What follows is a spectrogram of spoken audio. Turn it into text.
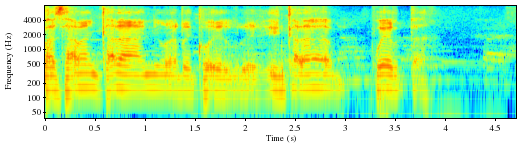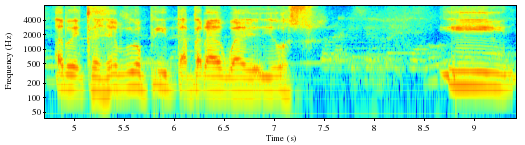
pasaban cada año a recoger en cada puerta a recoger ropita para agua de Dios. Y,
